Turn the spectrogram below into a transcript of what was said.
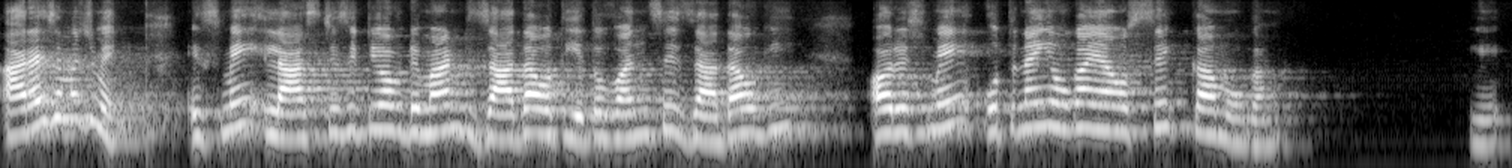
आ रहा है समझ में? इसमें इलास्टिसिटी ऑफ़ डिमांड ज़्यादा होती है तो वन से ज़्यादा होगी और इसमें उतना ही होगा या उससे कम होगा? ये।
